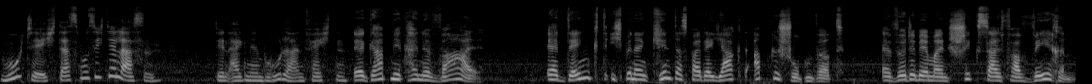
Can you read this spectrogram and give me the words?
Mutig, das muss ich dir lassen. Den eigenen Bruder anfechten. Er gab mir keine Wahl. Er denkt, ich bin ein Kind, das bei der Jagd abgeschoben wird. Er würde mir mein Schicksal verwehren.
